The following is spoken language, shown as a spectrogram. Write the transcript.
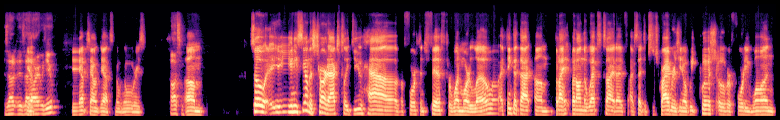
Is that is that yep. all right with you? Yep. Sound yes. no no worries. Awesome. Um, so you, you see on this chart, actually, do have a fourth and fifth for one more low? I think that that, um, but I, but on the website, I've, I've said to subscribers, you know, if we push over 41,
